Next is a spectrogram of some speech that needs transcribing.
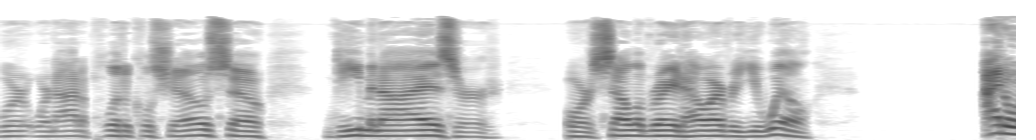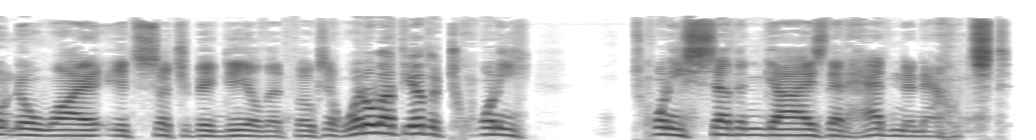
we're, we're not a political show, so demonize or or celebrate however you will. I don't know why it's such a big deal that folks. What about the other 20, 27 guys that hadn't announced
